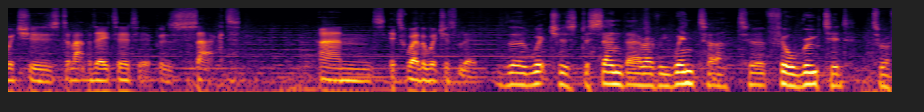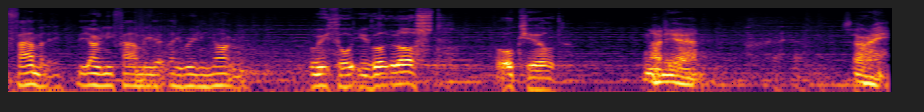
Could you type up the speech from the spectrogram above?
which is dilapidated, it was sacked, and it's where the witchers live. The witchers descend there every winter to feel rooted to a family, the only family that they really know. We thought you got lost or killed. Not yet. Sorry.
